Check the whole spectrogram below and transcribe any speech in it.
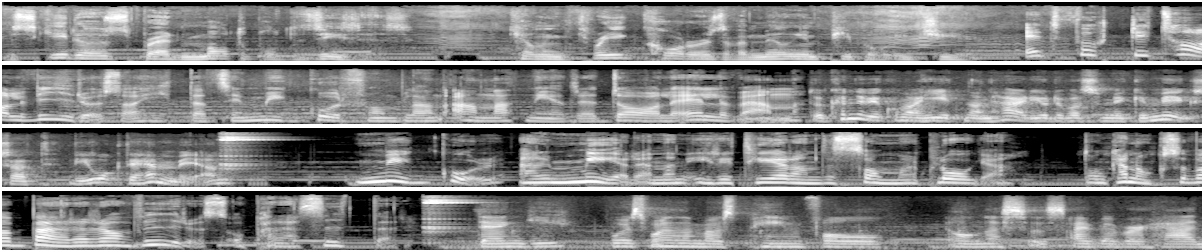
mosquitoes spread multiple diseases, killing three quarters of a million people each year. Ett 40-tal virus har hittats i myggor från bland annat nedre Dalälven. Då kunde vi komma hit någon helg och det var så mycket mygg så att vi åkte hem igen. Myggor är mer än en irriterande sommarplåga. De kan också vara bärare av virus och parasiter. Dengue was one of the most painful illnesses I've ever had.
